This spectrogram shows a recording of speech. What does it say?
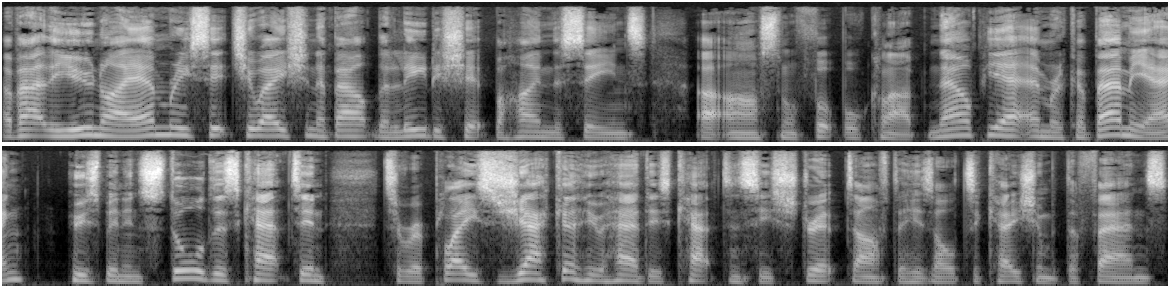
about the Unai Emery situation, about the leadership behind the scenes at Arsenal Football Club. Now, Pierre Emerick Aubameyang, who's been installed as captain to replace Xhaka, who had his captaincy stripped after his altercation with the fans,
